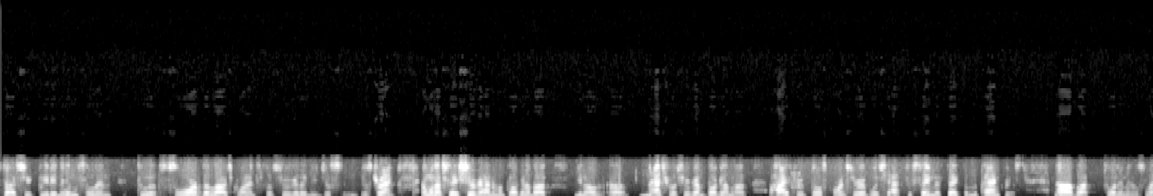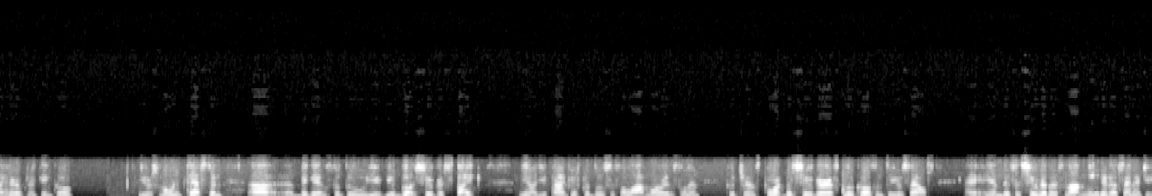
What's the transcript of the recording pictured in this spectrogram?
starts secreting insulin to absorb the large quantities of sugar that you just just drank. And when I say sugar, I'm not talking about you know uh, natural sugar. I'm talking about high fructose corn syrup, which has the same effect on the pancreas. Now, about 20 minutes later of drinking Coke, your small intestine uh, begins to do your, your blood sugar spike. You know, your pancreas produces a lot more insulin to transport the sugar as glucose into your cells and this is sugar that's not needed as energy,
